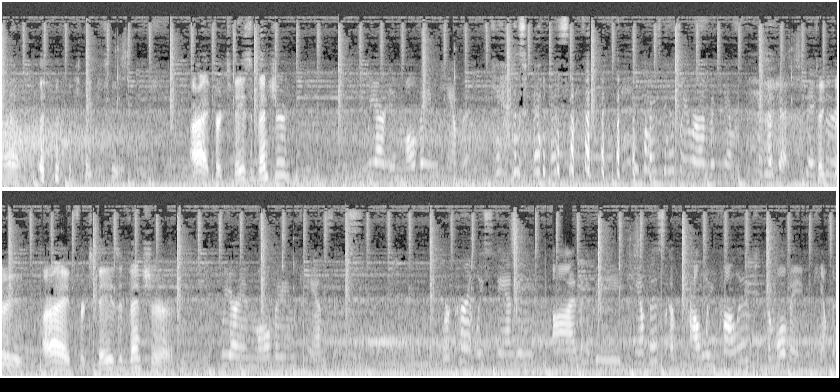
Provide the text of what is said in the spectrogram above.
Uh, take two. All right, for today's adventure, We are in Mulvane campus, Kansas. I was gonna say we're on the campus. Okay, take, take three. All right, for today's adventure, We are in Mulvane, Kansas. We're currently standing on the campus of Cowley College, the Mulvane campus.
